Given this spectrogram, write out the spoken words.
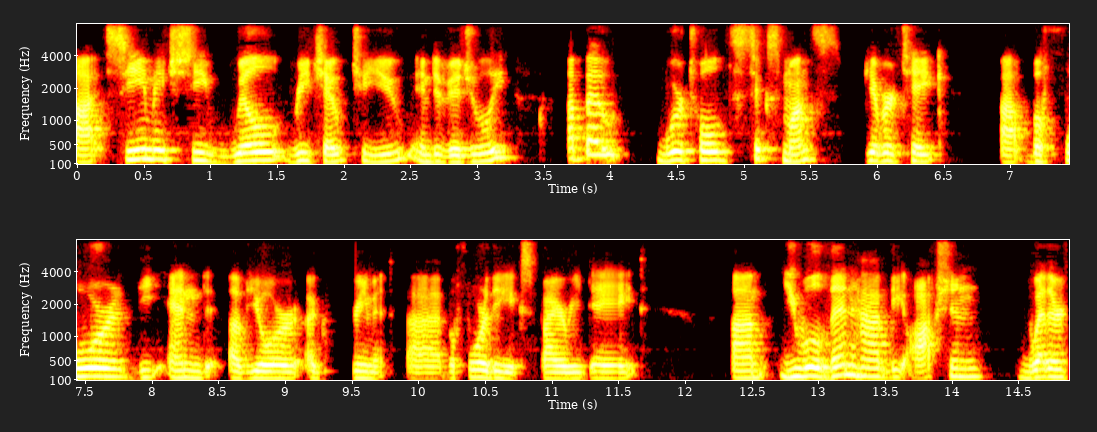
uh, CMHC will reach out to you individually about, we're told, six months, give or take, uh, before the end of your agreement, uh, before the expiry date. Um, you will then have the option whether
